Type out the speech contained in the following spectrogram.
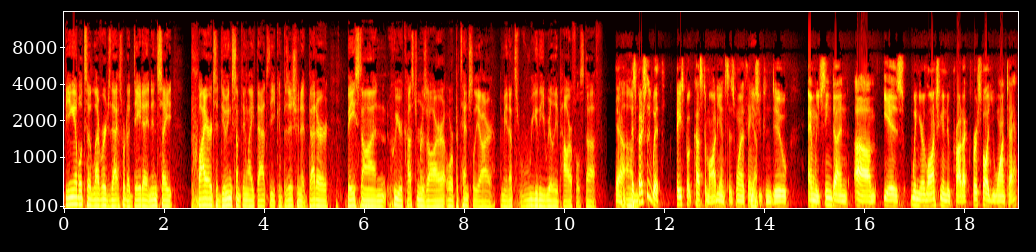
being able to leverage that sort of data and insight prior to doing something like that, so you can position it better based on who your customers are or potentially are. I mean, that's really, really powerful stuff. Yeah, um, especially with Facebook custom audiences, one of the things you can do, and we've seen done, um, is when you're launching a new product, first of all, you want to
